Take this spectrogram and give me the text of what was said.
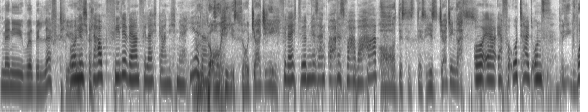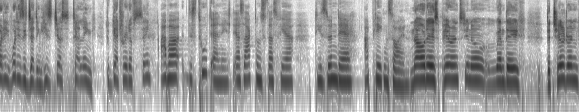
many will be left here. und ich glaube, viele wären vielleicht gar nicht mehr hier dann. oh, he is so judgy. Vielleicht würden wir sagen, oh, das war aber hart. Oh, this is this he's judging us. Oh, er, er verurteilt uns. But what, what is he judging? He's just telling to get rid of sin. Aber das tut er nicht. Er sagt uns, dass wir die Sünde ablegen sollen. Nowadays, parents, you know, when they, the children,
